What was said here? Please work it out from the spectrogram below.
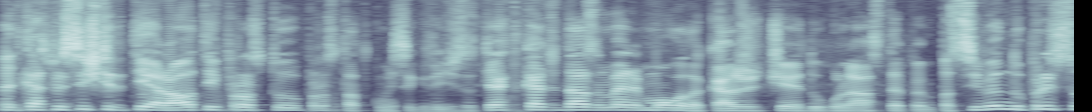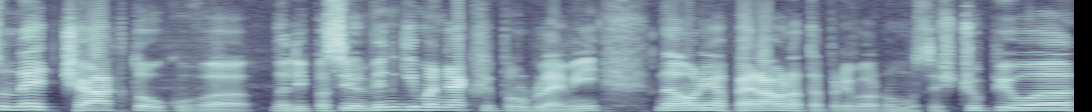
е така сме всичките тия работи, просто, просто татко ми се грижи за тях. Така че да, за мен мога да кажа, че е до голяма степен пасивен, но принципно не е чак толкова нали, пасивен. Винаги има някакви проблеми. На ония пералната, примерно, му се щупила,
